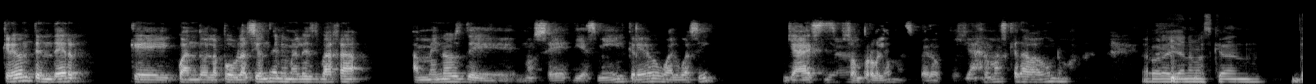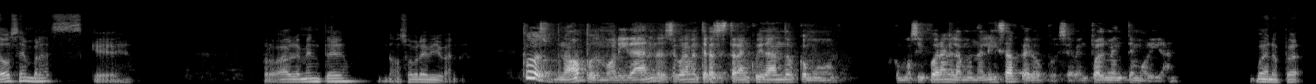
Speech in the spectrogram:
creo entender que cuando la población de animales baja a menos de, no sé, 10.000 creo, o algo así, ya es, son problemas, pero pues ya nomás quedaba uno. Ahora ya nada más quedan dos hembras que probablemente no sobrevivan. Pues no, pues morirán, seguramente las estarán cuidando como como si fueran la Mona Lisa, pero pues eventualmente morirán. Bueno, pero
